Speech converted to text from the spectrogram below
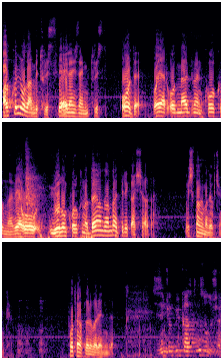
Alkollü olan bir turist ve eğlenceden bir turist orada eğer o merdiven korkuna veya o yolun korkuna dayandığında direkt aşağıda. Işıklandırma da yok çünkü. Fotoğrafları var elimde. Büyük katkınız olacak.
